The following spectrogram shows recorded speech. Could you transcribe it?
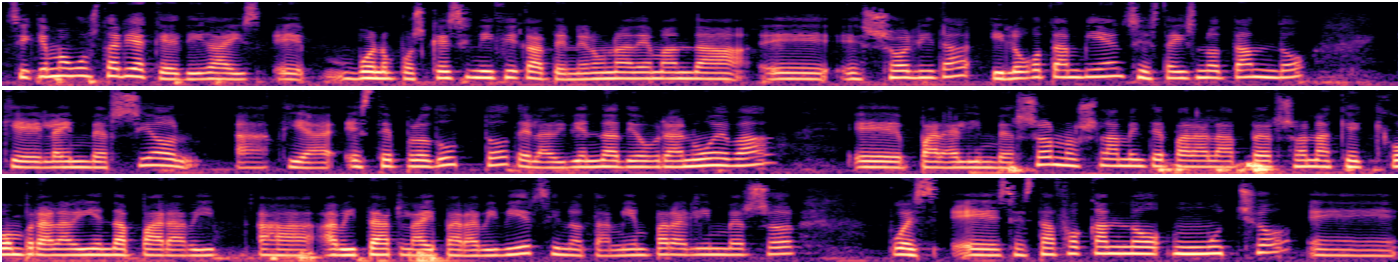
Sí que me gustaría que digáis, eh, bueno, pues qué significa tener una demanda eh, sólida y luego también si estáis notando que la inversión hacia este producto de la vivienda de obra nueva eh, para el inversor, no solamente para la persona que compra la vivienda para habitarla y para vivir, sino también para el inversor, pues eh, se está enfocando mucho eh,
